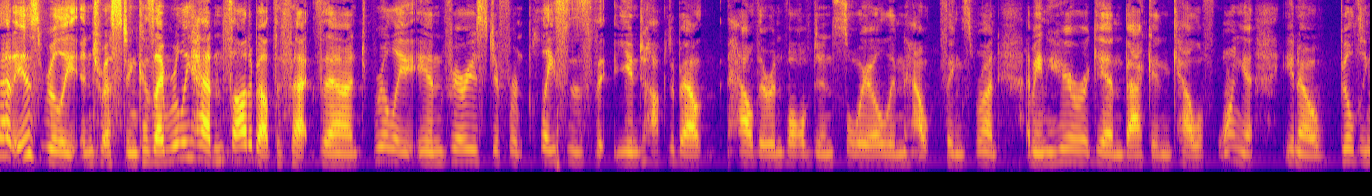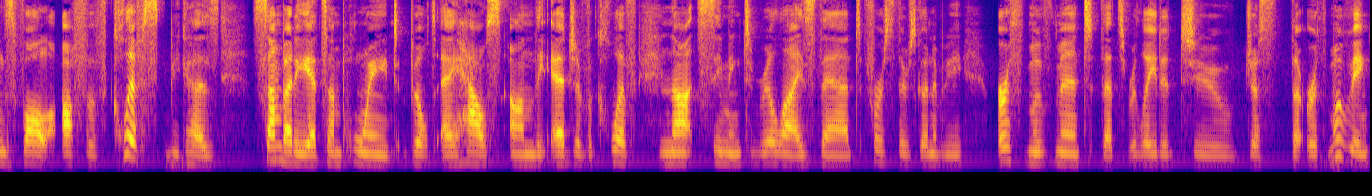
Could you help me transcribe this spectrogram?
That is really interesting because I really hadn't thought about the fact that really in various different places that you talked about how they're involved in soil and how things run. I mean, here again, back in California, you know, buildings fall off of cliffs because somebody at some point built a house on the edge of a cliff, not seeming to realize that first there's going to be earth movement that's related to just the earth moving,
